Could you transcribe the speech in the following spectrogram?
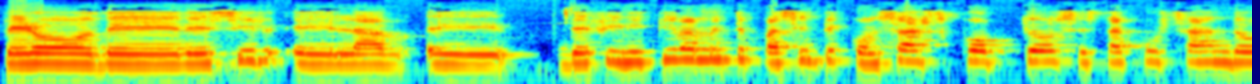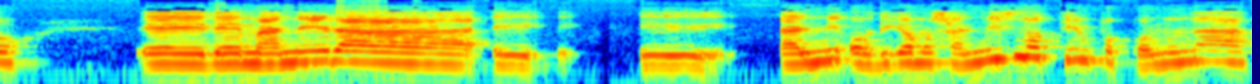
pero de decir, eh, la, eh, definitivamente paciente con SARS-CoV-2 está cursando eh, de manera, eh, o digamos, al mismo tiempo con una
